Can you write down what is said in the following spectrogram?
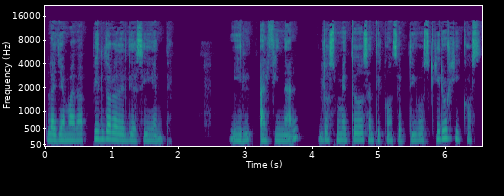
la llamada píldora del día siguiente. Y al final, los métodos anticonceptivos quirúrgicos,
